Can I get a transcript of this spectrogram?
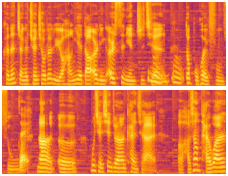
可能整个全球的旅游行业到二零二四年之前，都不会复苏。对。那呃，目前现状上看起来，呃，好像台湾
